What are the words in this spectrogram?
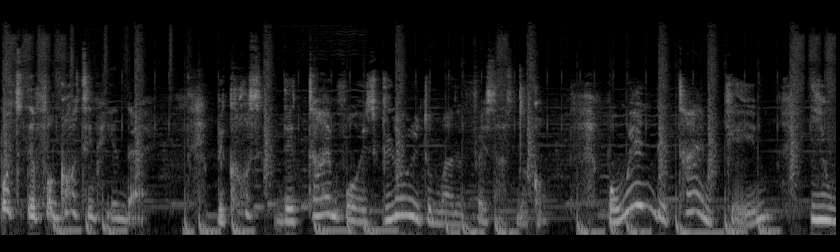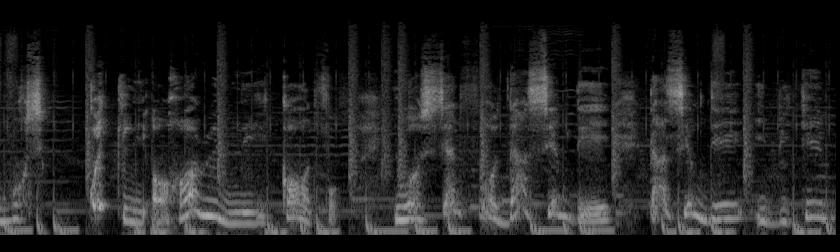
But they forgot him in there because the time for his glory to manifest has not come. But when the time came, he was quickly or hurriedly called for. He was sent for that same day. That same day, he became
